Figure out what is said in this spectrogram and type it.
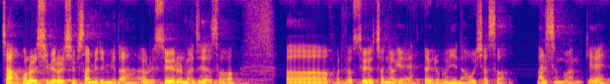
자, 오늘 11월 13일입니다. 우리 수요일을 맞이해서 어, 우리도 수요 저녁에 또 여러분이 나오셔서 말씀과 함께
